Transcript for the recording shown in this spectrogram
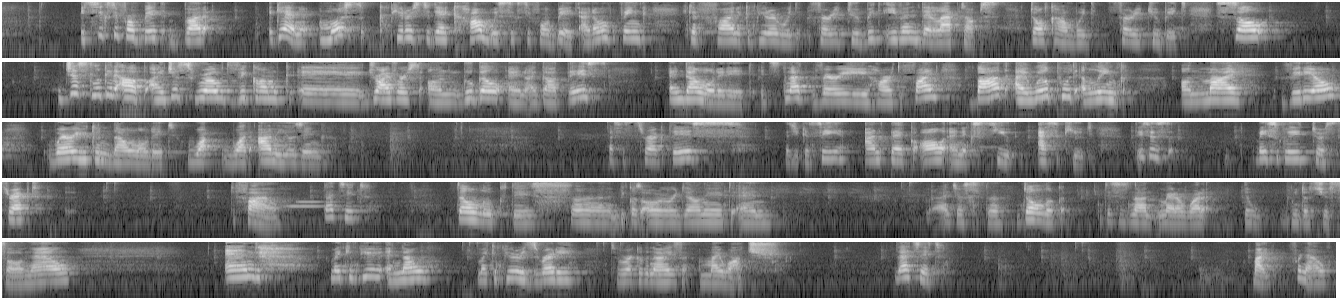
it's 64-bit, but again, most computers today come with 64-bit. I don't think you can find a computer with 32-bit. Even the laptops don't come with 32-bit. So just look it up. I just wrote VCOM uh, drivers on Google and I got this and downloaded it. It's not very hard to find, but I will put a link on my video where you can download it, what, what I'm using. Let's extract this. As you can see, unpack all and execute. This is basically to extract the file. That's it. Don't look this uh, because I already done it and I just uh, don't look. This is not matter what the windows you saw now. And my computer and now my computer is ready to recognize my watch. That's it. Bye for now.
